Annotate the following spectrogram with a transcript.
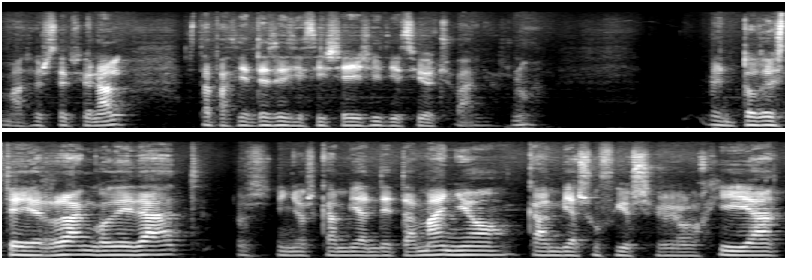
más excepcional, hasta pacientes de 16 y 18 años. En todo este rango de edad, los niños cambian de tamaño, cambia su fisiología,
